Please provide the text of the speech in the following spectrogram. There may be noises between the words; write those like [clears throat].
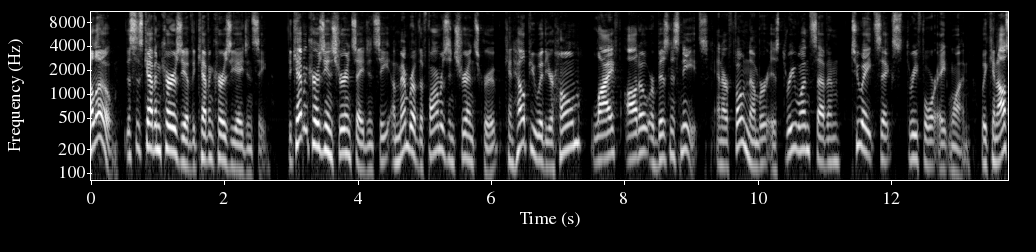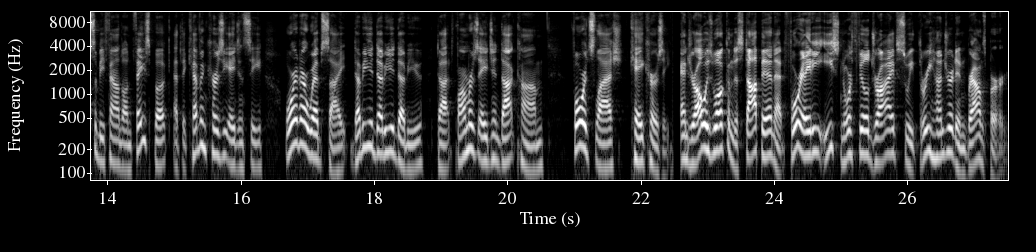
Hello, this is Kevin Kersey of the Kevin Kersey Agency. The Kevin Kersey Insurance Agency, a member of the Farmers Insurance Group, can help you with your home, life, auto, or business needs. And our phone number is 317 286 3481. We can also be found on Facebook at the Kevin Kersey Agency or at our website www.farmersagent.com forward slash K Kersey. And you're always welcome to stop in at 480 East Northfield Drive, Suite 300 in Brownsburg.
